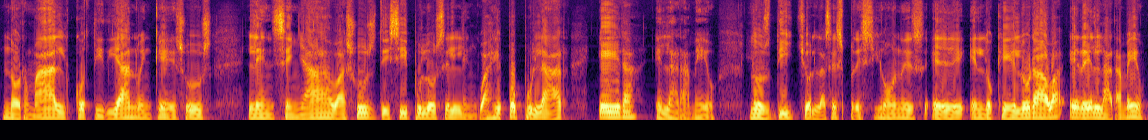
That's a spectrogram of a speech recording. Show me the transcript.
normal, cotidiano en que Jesús le enseñaba a sus discípulos, el lenguaje popular era el arameo. Los dichos, las expresiones eh, en lo que él oraba era el arameo.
